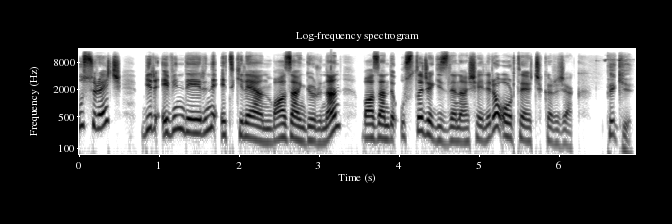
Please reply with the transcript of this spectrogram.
Bu süreç bir evin değerini etkileyen, bazen görünen, bazen de ustaca gizlenen şeyleri ortaya çıkaracak. Peki,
